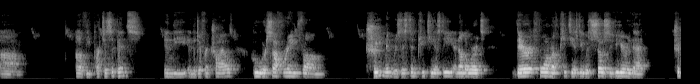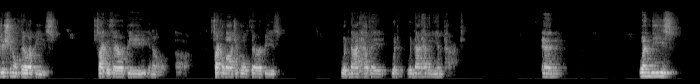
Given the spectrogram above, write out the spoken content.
um, of the participants in the in the different trials who were suffering from treatment resistant PTSD. In other words, their form of PTSD was so severe that traditional therapies, psychotherapy, you know, uh, psychological therapies would not have a would, would not have any impact. And when these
